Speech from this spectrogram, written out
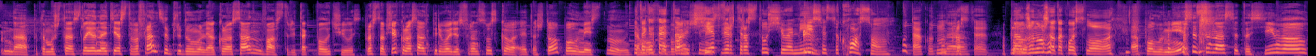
Да, потому что слоеное тесто во Франции придумали, а круассан в Австрии. Так получилось. Просто вообще круассан в переводе с французского это что? Полумесяц. Ну, Это какая-то там убывающий месяц. четверть растущего месяца. Круассан. Вот так вот. Ну, Да. просто... А полу- Нам же нужно такое слово. А полумесяц у нас это символ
